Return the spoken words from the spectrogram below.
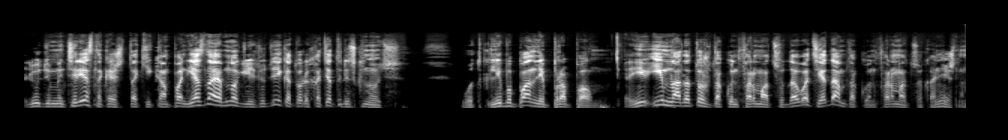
людям интересно, конечно, такие компании. Я знаю многих людей, которые хотят рискнуть. Вот либо пан, либо пропал. И, им надо тоже такую информацию давать. Я дам такую информацию, конечно.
